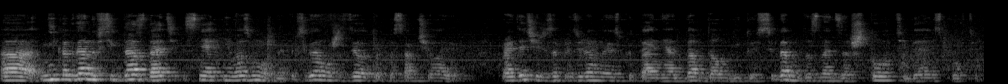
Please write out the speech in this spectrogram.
э, никогда навсегда сдать, снять невозможно, это всегда может сделать только сам человек пройдя через определенные испытания, отдав долги, то есть всегда надо знать, за что тебя испортили.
